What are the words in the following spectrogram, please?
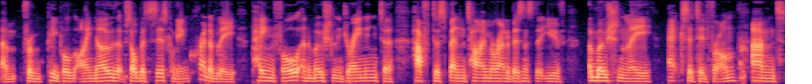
um, from people I know that have sold businesses can be incredibly painful and emotionally draining to have to spend time around a business that you've emotionally exited from and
